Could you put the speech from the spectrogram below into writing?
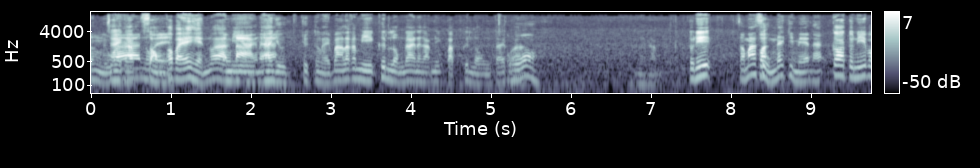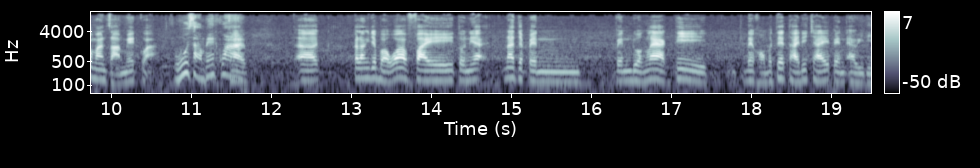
ง หรือใช่ว่าครับ หน่วยส่องเข้าไปให้เห็นว่ามีต่างๆนะฮะ อ่าอยู่จุดตรงไหนบ้างแล้วก็มีขึ้นลงได้นะครับ นี่ปรับขึ้นลงซ้ายขโอ้วาโหนะครับตัวนี้สามารถสูงได้กี่เมตรฮะก็ตัวนี้ประมาณ 3 เมตรกว่าโอ้โหสามเมตรกว่าใช่เอ่อกำลังจะบอกว่าไฟตัวเนี้ยน่าจะเป็นเป็นดวงแรกที่ ในของประเทศไทยที่ใช้เป็น LED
